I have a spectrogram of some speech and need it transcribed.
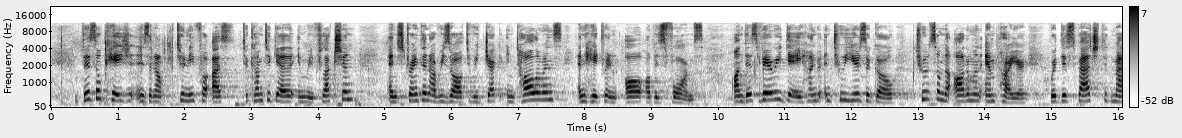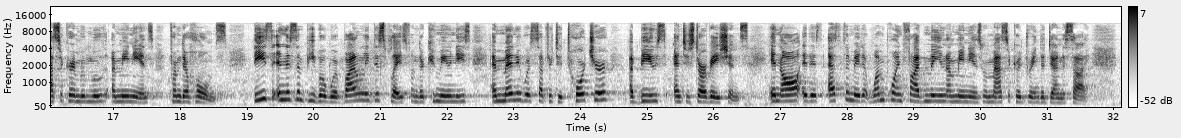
This occasion is an opportunity for us to come together in reflection and strengthen our resolve to reject intolerance and hatred in all of its forms. On this very day, 102 years ago, troops from the Ottoman Empire were dispatched to massacre and remove Armenians from their homes. These innocent people were violently displaced from their communities, and many were subject to torture, abuse, and to starvations. In all, it is estimated 1.5 million Armenians were massacred during the genocide.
